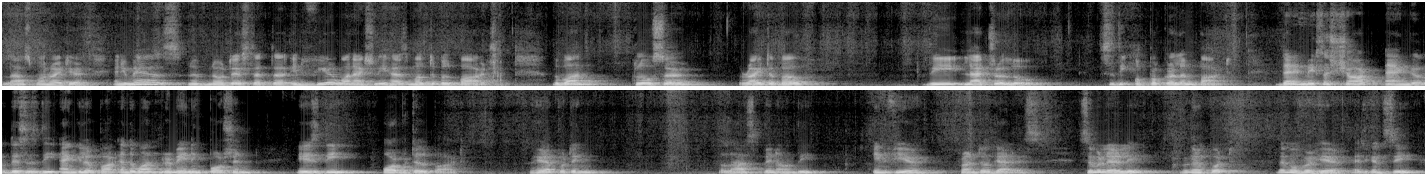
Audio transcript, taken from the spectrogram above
last one right here. And you may have noticed that uh, the inferior one actually has multiple parts. The one closer, right above the lateral lobe, this is the operculum part. Then it makes a sharp angle. This is the angular part. And the one remaining portion is the orbital part. So here I'm putting the last pin on the inferior frontal gyrus. Similarly, we're going to put them over here. As you can see,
